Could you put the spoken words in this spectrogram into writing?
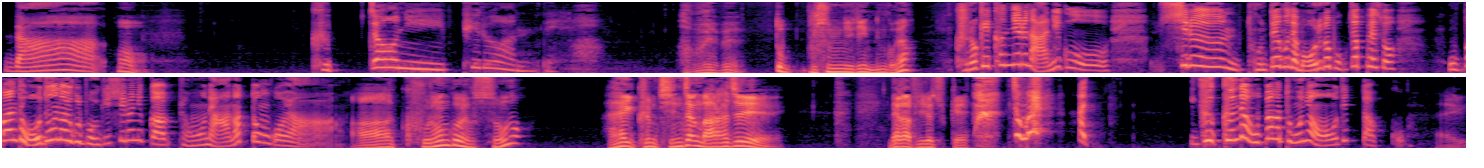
나 어. 급전이 필요한데. 아, 왜, 왜? 또 무슨 일이 있는 거야? 그렇게 큰 일은 아니고 실은 돈 때문에 머리가 복잡해서 오빠한테 어두운 얼굴 보이기 싫으니까 병원에 안 왔던 거야. 아, 그런 거였어? 아이, 그럼 진작 말하지. 내가 빌려줄게. 정말? 아, 그 근데 오빠가 돈이 어딨다고? 아이,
